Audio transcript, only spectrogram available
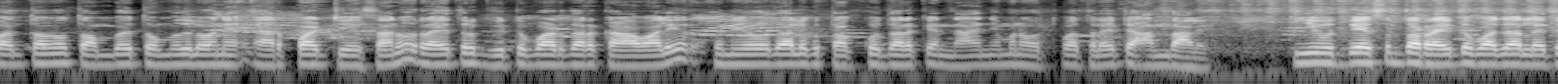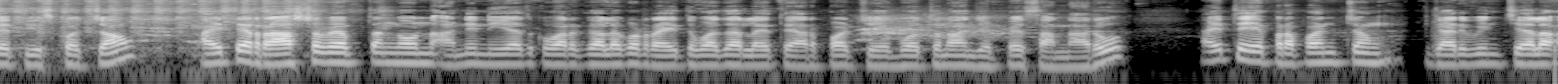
పంతొమ్మిది వందల తొంభై తొమ్మిదిలోనే ఏర్పాటు చేశాను. రైతులకు గిట్టుబాటు ధర కావాలి. వినియోగదారులకు తక్కువ ధరకే నాణ్యమైన ఉత్పత్తులు అయితే అందాలి. ఈ ఉద్దేశంతో రైతు బజార్లు అయితే తీసుకొచ్చాం. అయితే రాష్ట్ర వ్యాప్తంగా ఉన్న అన్ని నియోజకవర్గాల్లో కూడా రైతు బజార్లు అయితే ఏర్పాటు చేయబోతున్నాం అని చెప్పేసి అన్నారు. అయితే ప్రపంచం గర్వించేలా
